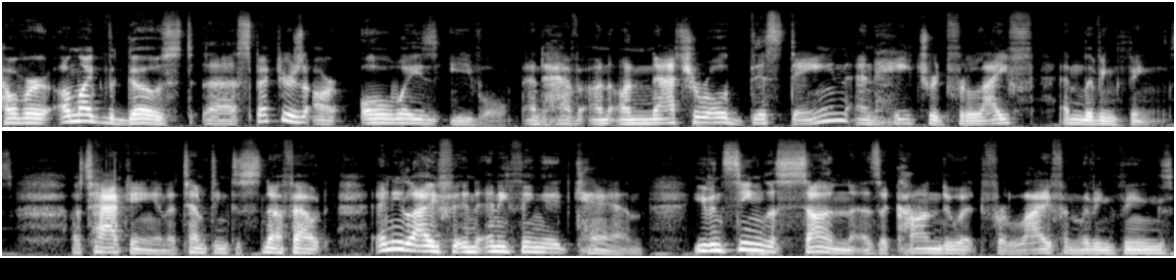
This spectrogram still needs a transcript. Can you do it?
However, unlike the ghost, uh, specters are always evil and have an unnatural disdain and hatred for life and living things, attacking and attempting to snuff out any life in anything it can, even seeing the sun as a conduit for life and living things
